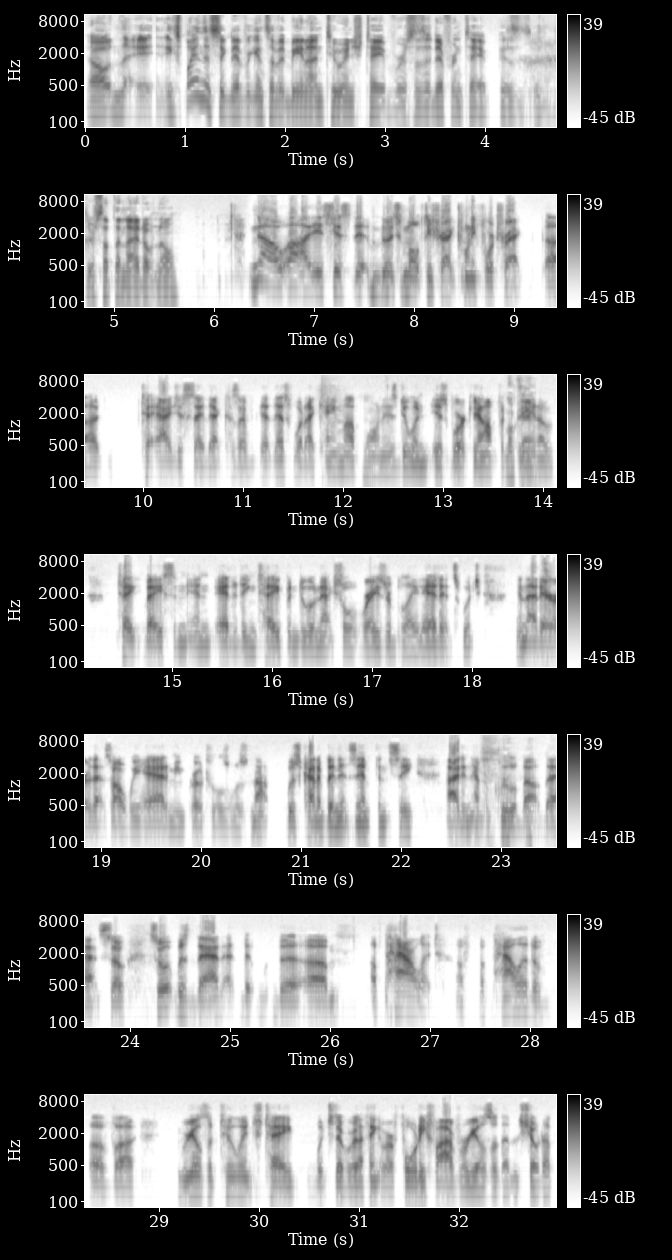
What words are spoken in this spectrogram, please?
Oh, explain the significance of it being on two inch tape versus a different tape. Is, is there something I don't know? no uh, it's just it's multi-track 24 track uh, t- I just say that because that's what I came up on is doing is working off of Okay. you know tape base and, and editing tape and doing actual razor blade edits, which in that era that's all we had. I mean, Pro Tools was not was kind of in its infancy. I didn't have a clue about that, so so it was that the, the um, a palette a, a palette of of uh, reels of two inch tape, which there were I think there were forty five reels of them showed up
